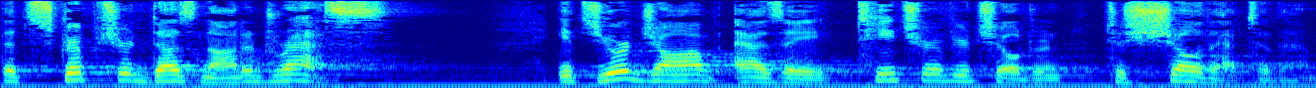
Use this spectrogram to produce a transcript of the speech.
that Scripture does not address. It's your job as a teacher of your children to show that to them.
